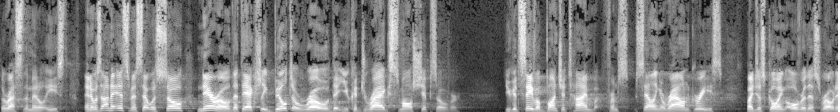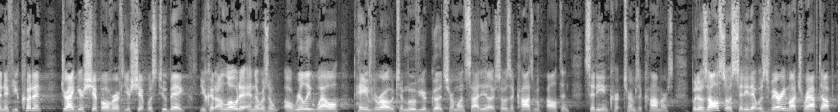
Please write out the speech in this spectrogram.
the rest of the Middle East. And it was on an isthmus that was so narrow that they actually built a road that you could drag small ships over. You could save a bunch of time from sailing around Greece by just going over this road. And if you couldn't drag your ship over, if your ship was too big, you could unload it, and there was a, a really well paved road to move your goods from one side to the other. So it was a cosmopolitan city in terms of commerce. But it was also a city that was very much wrapped up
